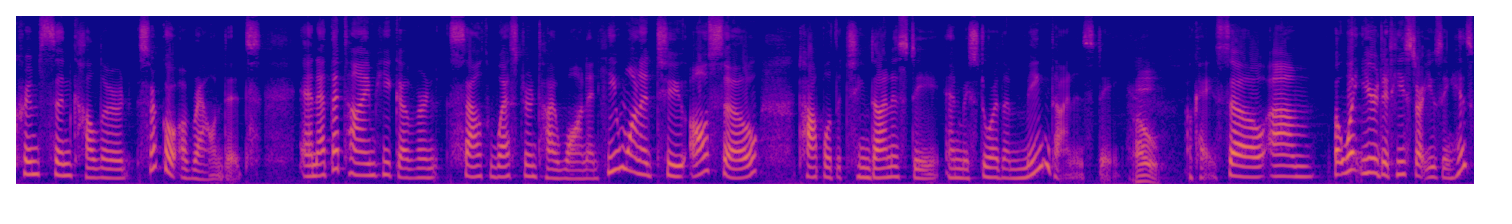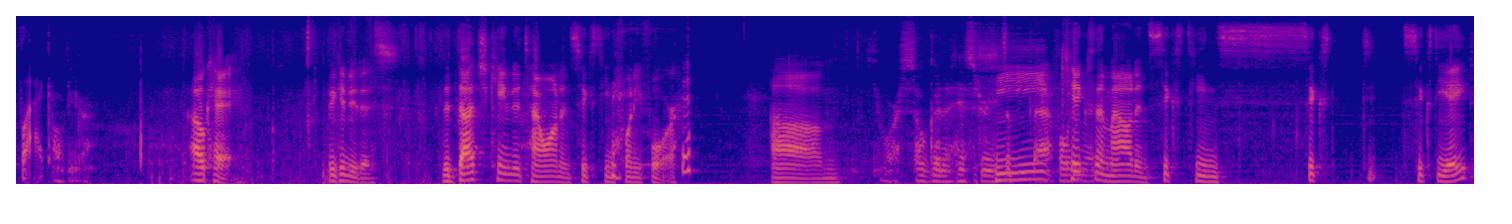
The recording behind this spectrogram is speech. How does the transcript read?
crimson colored circle around it. And at that time, he governed southwestern Taiwan, and he wanted to also topple the Qing dynasty and restore the Ming dynasty. Oh, Okay, so, um, but what year did he start using his flag? Oh, dear. okay. We can do this. The Dutch came to Taiwan in 1624. um, You are so good at history. he baffling kicked thing. them out in 1668.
